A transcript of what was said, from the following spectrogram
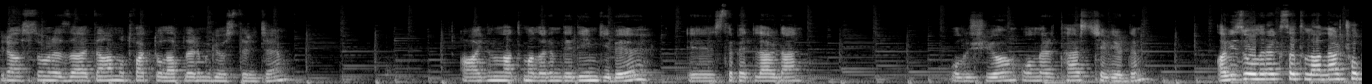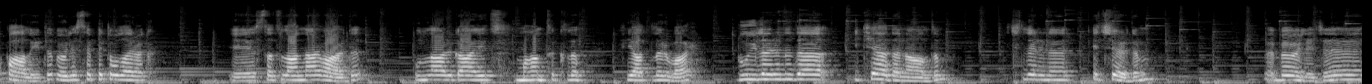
Biraz sonra zaten mutfak dolaplarımı göstereceğim. Aydınlatmalarım dediğim gibi e, sepetlerden oluşuyor. Onları ters çevirdim. Avize olarak satılanlar çok pahalıydı. Böyle sepet olarak e, satılanlar vardı. Bunlar gayet mantıklı fiyatları var. Duyularını da Ikea'dan aldım. İçlerine geçirdim. Ve böylece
